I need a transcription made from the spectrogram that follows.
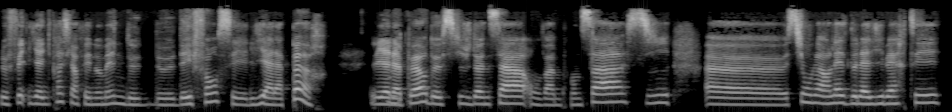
le fait, il y a presque un phénomène de, de défense et lié à la peur lié à la peur de si je donne ça, on va me prendre ça. Si, si on leur laisse de la liberté,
